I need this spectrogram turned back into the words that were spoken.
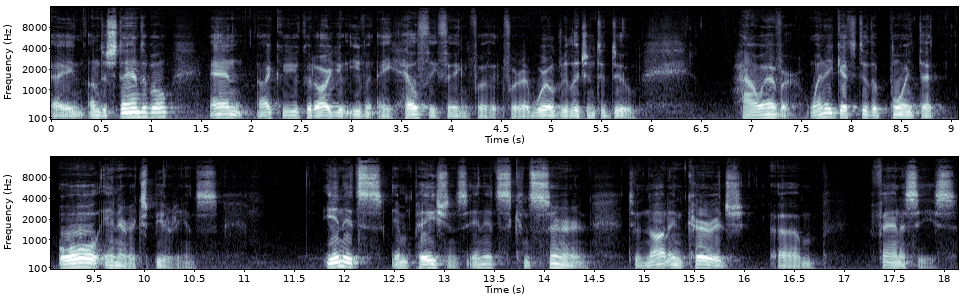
an understandable and like you could argue even a healthy thing for, the, for a world religion to do. However, when it gets to the point that all inner experience, in its impatience, in its concern to not encourage um, fantasies,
